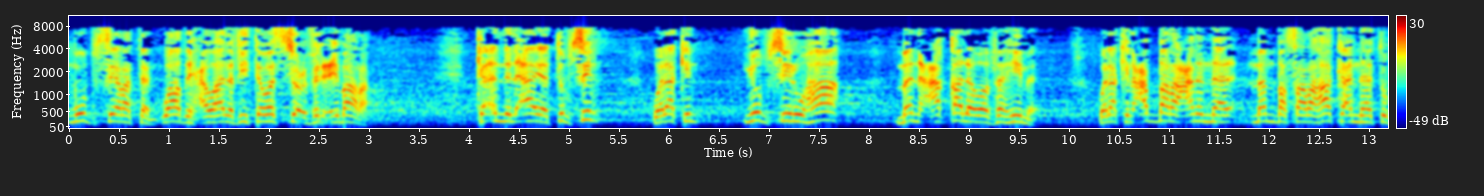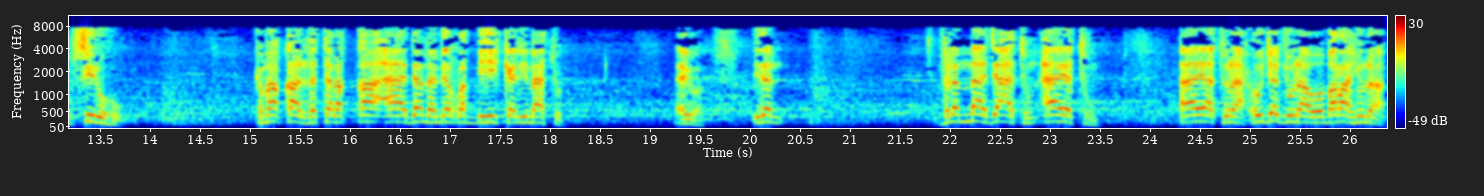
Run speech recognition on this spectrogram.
مبصرة واضحة وهذا في توسع في العبارة. كأن الآية تبصر ولكن يبصرها من عقل وفهم ولكن عبر عن أن من بصرها كأنها تبصره. كما قال فتلقى آدم من ربه كلمات أيوة. إذا فلما جاءتهم آيتهم آياتنا حججنا وبراهنا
